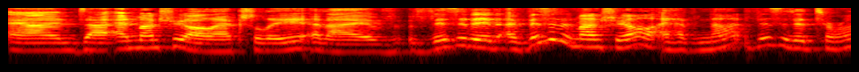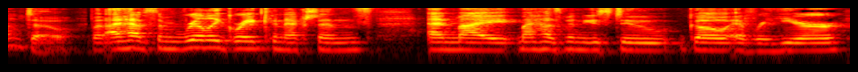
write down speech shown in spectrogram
and uh, and Montreal actually, and I've visited. I've visited Montreal. I have not visited Toronto, but I have some really great connections. And my my husband used to go every year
